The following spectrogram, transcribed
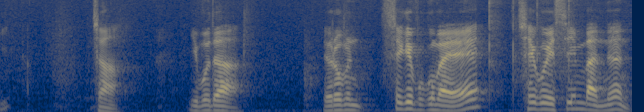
이- 자, 이보다 여러분 세계 복음화에 최고의 쓰임 받는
